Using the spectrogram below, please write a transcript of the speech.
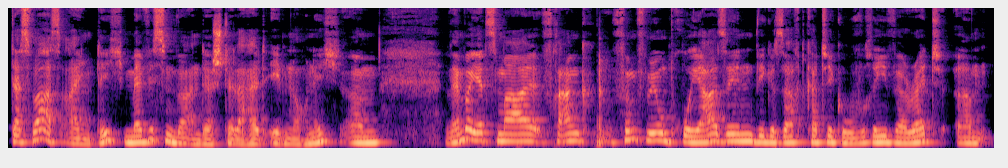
das war es eigentlich. Mehr wissen wir an der Stelle halt eben noch nicht. Ähm, wenn wir jetzt mal Frank 5 Millionen pro Jahr sehen, wie gesagt, Kategorie Verret, ähm,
